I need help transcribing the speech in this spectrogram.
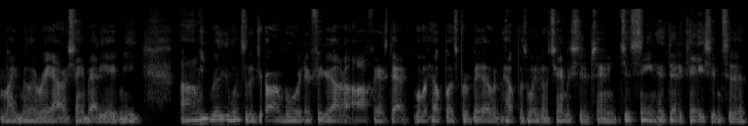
Mike Miller, Ray Allen, Shane Battier, me. Um, he really went to the drawing board and figured out an offense that will help us prevail and help us win those championships. And just seeing his dedication to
